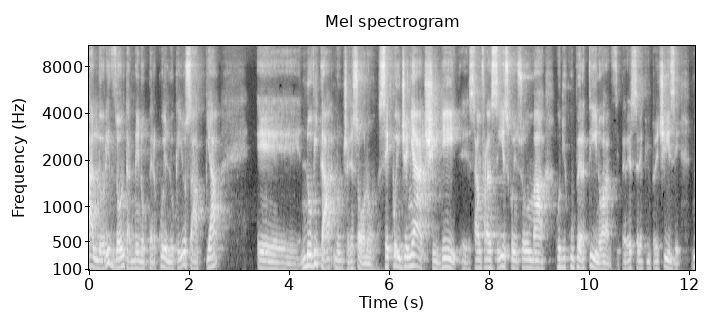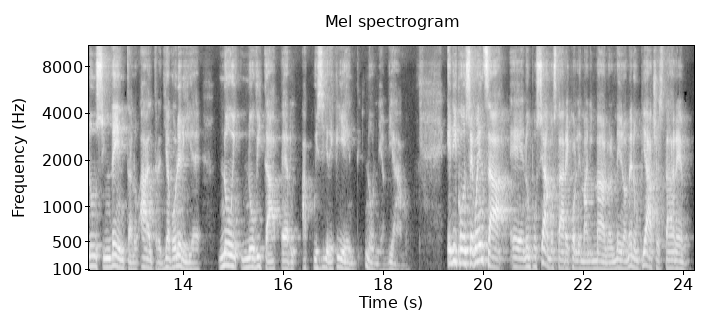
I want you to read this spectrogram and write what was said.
all'orizzonte, almeno per quello che io sappia, eh, novità non ce ne sono. Se quei geniacci di eh, San Francisco, insomma, o di Cupertino, anzi, per essere più precisi, non si inventano altre diavolerie, noi novità per acquisire clienti non ne abbiamo. E di conseguenza eh, non possiamo stare con le mani in mano, almeno a me non piace stare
